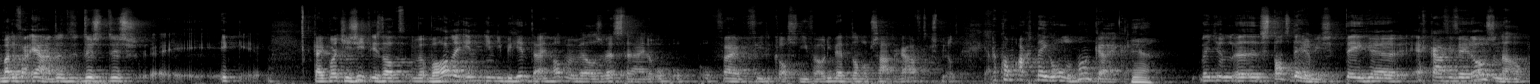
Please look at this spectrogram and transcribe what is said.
maar de, vra- ja, dus, dus, eh, ik, kijk, wat je ziet is dat we, we hadden in, in die begintijd hadden we wel eens wedstrijden op, op, op vijfde, vierde klasniveau. Die werden dan op zaterdagavond gespeeld. Ja, daar kwam 800, 900 man kijken. ja. Weet je, eh, stadsderbies tegen RKVV Roosendaal.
